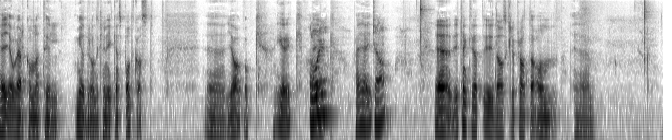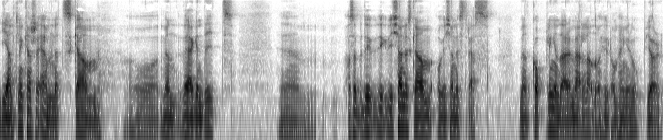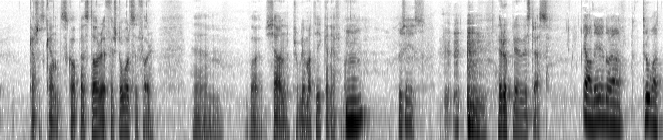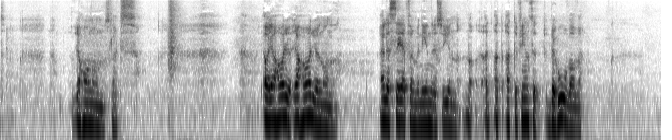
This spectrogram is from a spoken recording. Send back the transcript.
Hej och välkomna till Medberoendeklinikens podcast. Eh, jag och Erik. Hallå hej, Erik. Hej hej. Tjena. Eh, vi tänkte att vi idag skulle prata om eh, egentligen kanske ämnet skam. Och, men vägen dit. Eh, alltså det, vi, vi känner skam och vi känner stress. Men kopplingen däremellan och hur de hänger ihop gör kanske kan skapa en större förståelse för eh, vad kärnproblematiken är för någonting. Mm, precis. Hur upplever vi stress? Ja, det är då jag tror att jag har någon slags... Ja, jag har ju, jag har ju någon... Eller ser för min inre syn att, att, att det finns ett behov av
